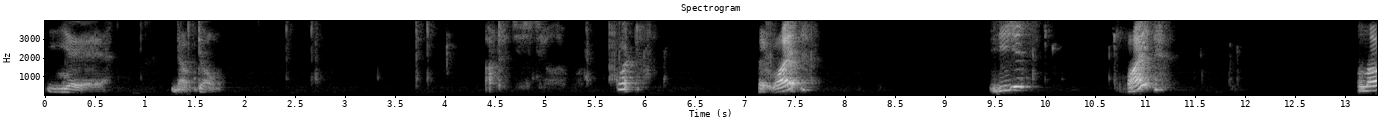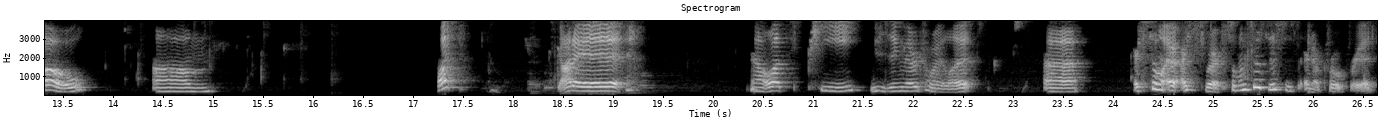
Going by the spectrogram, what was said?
yeah. No, don't. Did you steal? What? Wait, what? Did you just what? Hello? Um What? Got it. Now let's pee using their toilet. Uh, if someone, I swear, if someone says this is inappropriate,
